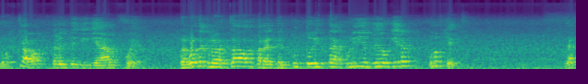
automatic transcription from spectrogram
los esclavos, justamente que quedaban fuera. Recuerda que los esclavos, para desde el punto de vista jurídico, que lo que eran? Un objeto. ¿Ya?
